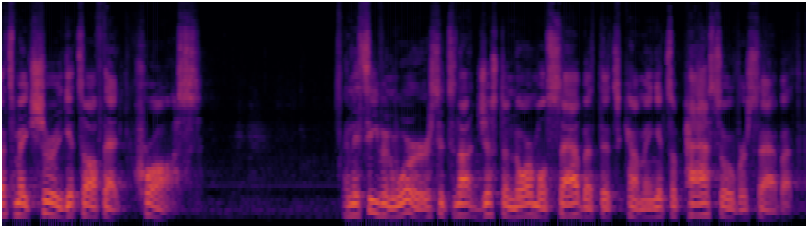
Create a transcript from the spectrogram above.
Let's make sure he gets off that cross. And it's even worse. It's not just a normal Sabbath that's coming, it's a Passover Sabbath.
